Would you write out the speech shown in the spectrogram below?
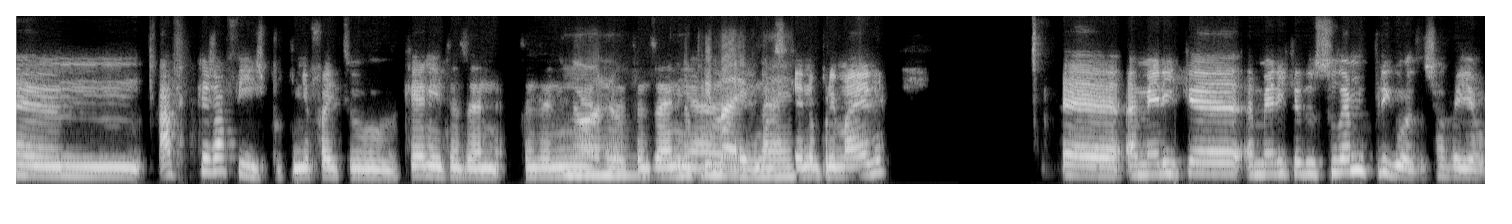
Hum, África já fiz, porque tinha feito Quênia, Tanzânia, Tanzânia, No- no- Tanzânia no primeiro, não é? quê, no primeiro. Eh, América, América do Sul é muito perigoso, achava eu.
